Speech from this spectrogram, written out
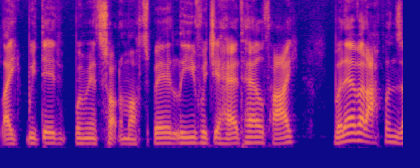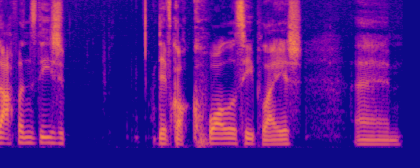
like we did when we were at Tottenham Hotspur. Leave with your head held high. Whatever happens, happens. These they've got quality players. Um,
